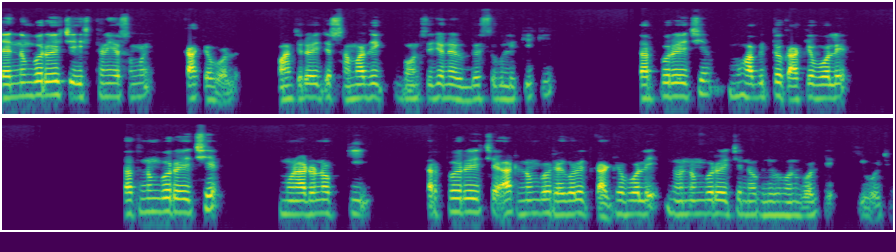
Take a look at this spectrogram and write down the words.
চার নম্বর রয়েছে, স্থানীয় সময় কাকে বলে? পাঁচ রয়েছে, সামাজিক বংশীজনের উদ্দেশ্যগুলি কি কি? তারপর রয়েছে মহাবৃত্ত কাকে বলে? সাত নম্বর রয়েছে মোনাডনক কি? তারপর রয়েছে আট নম্বর রেগলিত কাকে বলে? ন নম্বর রয়েছে নগ্নিভবন বলতে কি বোঝো?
